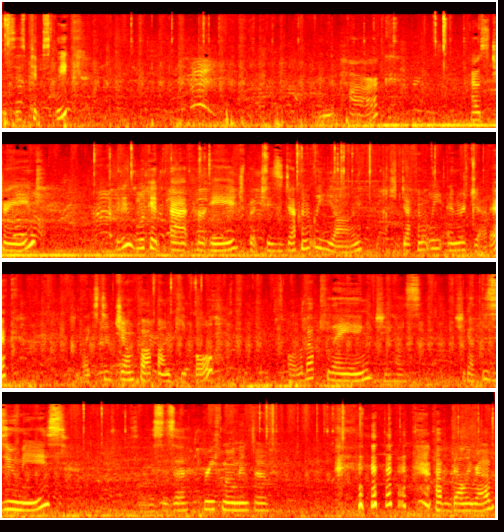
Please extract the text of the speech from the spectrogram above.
This is Pipsqueak. In the park. House trained. I didn't look at, at her age, but she's definitely young. She's definitely energetic. She likes to jump up on people. It's all about playing. She has, she got the zoomies. So this is a brief moment of have a belly rub,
